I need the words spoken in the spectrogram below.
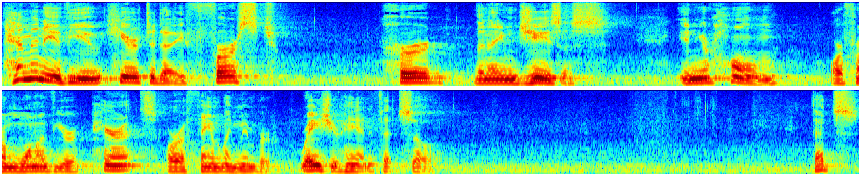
How many of you here today first heard the name Jesus in your home or from one of your parents or a family member? Raise your hand if that's so. That's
